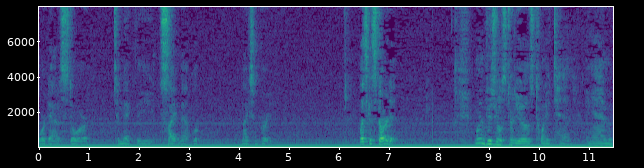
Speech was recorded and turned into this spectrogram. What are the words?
or data store to make the sitemap look nice and pretty. Let's get started. We're in Visual Studios 2010 and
